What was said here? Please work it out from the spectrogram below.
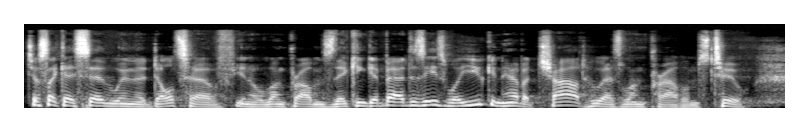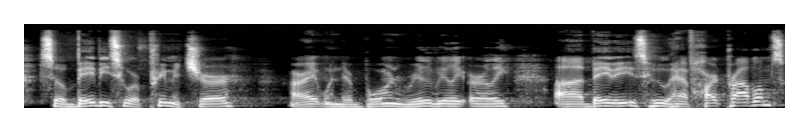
Just like I said, when adults have you know lung problems, they can get bad disease. Well, you can have a child who has lung problems too. So babies who are premature, all right, when they're born really really early, uh, babies who have heart problems,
